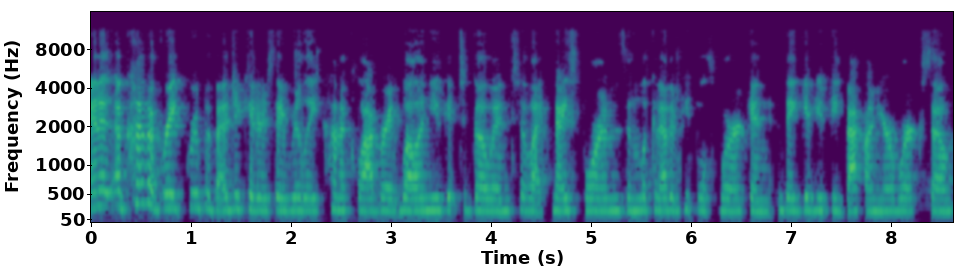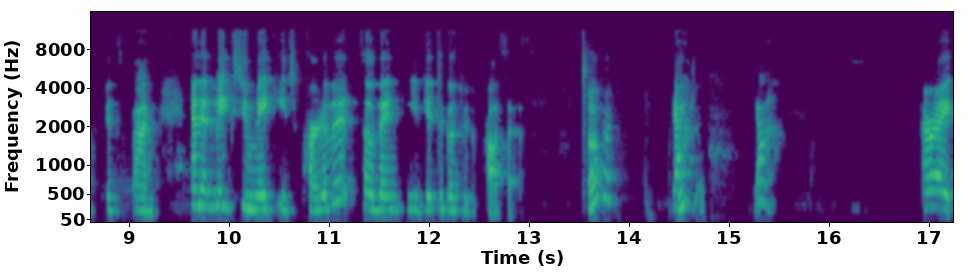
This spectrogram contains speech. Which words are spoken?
and it, a kind of a great group of educators they really kind of collaborate well and you get to go into like nice forums and look at other people's work and they give you feedback on your work so it's fun. And it makes you make each part of it so then you get to go through the process. Okay. Yeah. Thank you. all right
